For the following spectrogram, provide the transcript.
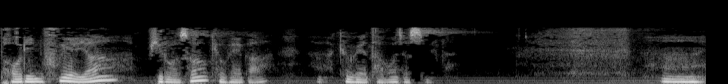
버린 후에야 비로소 교회가 아, 교회다워졌습니다. 아,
